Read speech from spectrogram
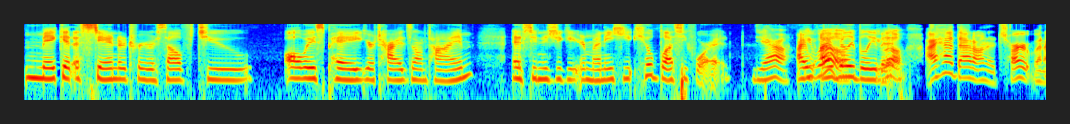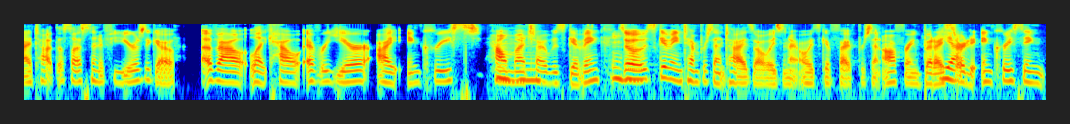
make it a standard for yourself to always pay your tithes on time as soon as you get your money, he, he'll bless you for it. Yeah, I- I really believe He it. will. I had that on a chart when I taught this lesson a few years ago about like how every year I increased how much Mm-hmm. I was giving. So I was giving 10% tithes always and I always give 5% offering, but I Yeah. Mm-hmm. started increasing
